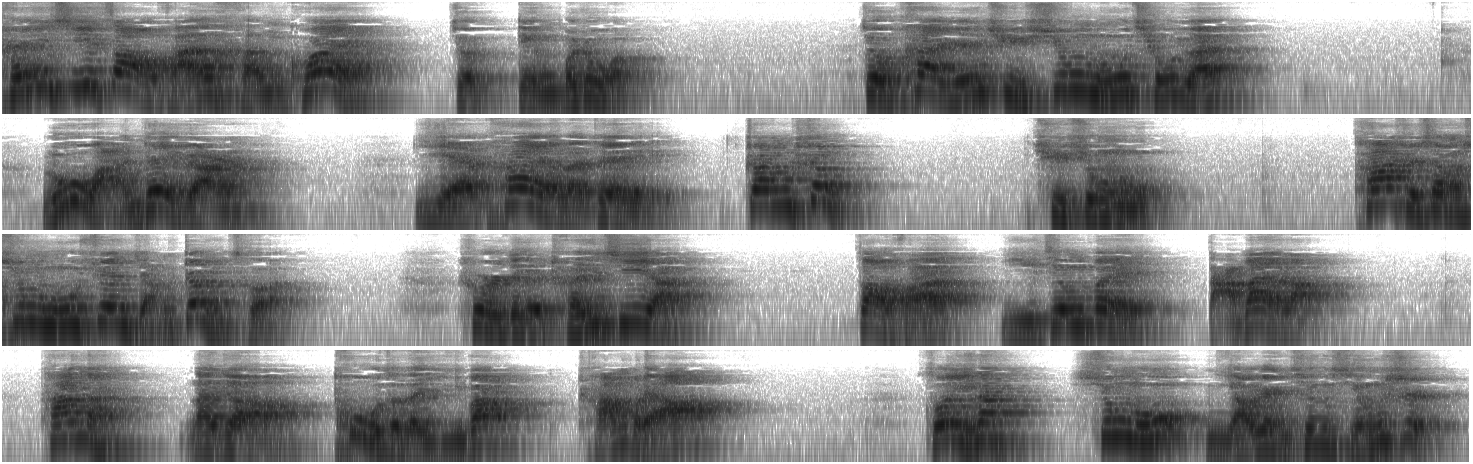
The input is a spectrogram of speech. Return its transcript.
陈豨造反很快呀就顶不住了，就派人去匈奴求援。卢绾这边呢，也派了这张胜去匈奴，他是向匈奴宣讲政策，说是这个陈豨呀造反已经被打败了，他呢那叫兔子的尾巴长不了，所以呢匈奴你要认清形势，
